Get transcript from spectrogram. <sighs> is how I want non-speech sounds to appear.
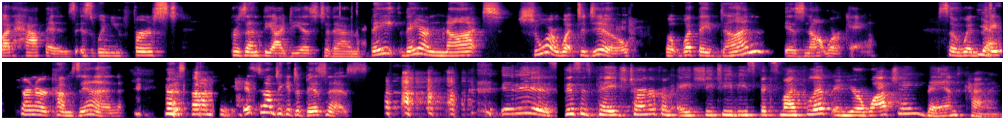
what happens is when you first present the ideas to them, they they are not sure what to do, but what they've done is not working. So when yeah. Page Turner comes in, it's time, to, it's time to get to business. <laughs> it is. This is Page Turner from HGTV's Fix My Flip, and you're watching Band Kind.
